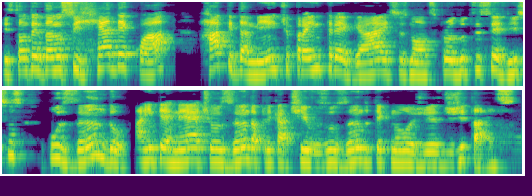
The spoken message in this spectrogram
estão tentando se readequar rapidamente para entregar esses novos produtos e serviços usando a internet, usando aplicativos, usando tecnologias digitais.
